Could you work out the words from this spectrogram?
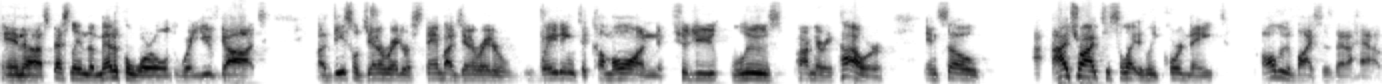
and uh, especially in the medical world where you've got a diesel generator a standby generator waiting to come on should you lose primary power and so I, I try to selectively coordinate all the devices that I have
